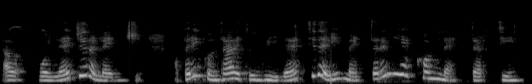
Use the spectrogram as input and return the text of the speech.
Allora, vuoi leggere? Leggi. Ma per incontrare le tue guide ti devi mettere lì e connetterti.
